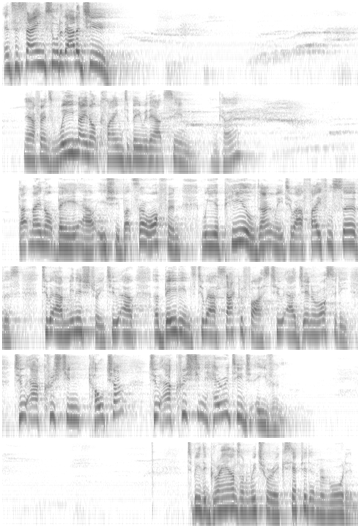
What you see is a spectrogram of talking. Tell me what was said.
And it's the same sort of attitude. Now, friends, we may not claim to be without sin, okay? That may not be our issue, but so often we appeal, don't we, to our faithful service, to our ministry, to our obedience, to our sacrifice, to our generosity, to our Christian culture, to our Christian heritage, even. To be the grounds on which we're accepted and rewarded.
